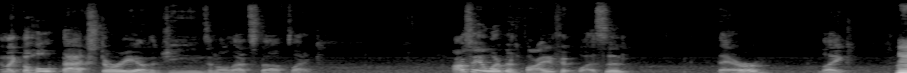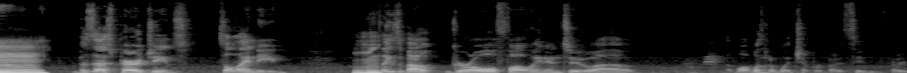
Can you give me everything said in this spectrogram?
And like the whole backstory on the jeans and all that stuff, like honestly it would have been fine if it wasn't there. Like Mm, possessed pair of jeans. That's all I need. hmm Things about girl falling into uh well it wasn't a wood chipper, but it seemed very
